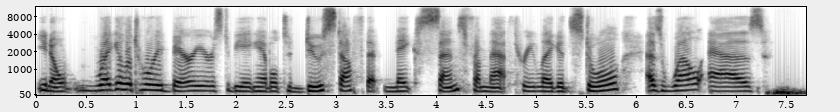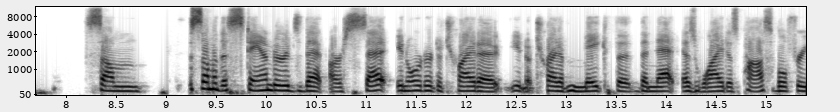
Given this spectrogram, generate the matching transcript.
you know, regulatory barriers to being able to do stuff that makes sense from that three-legged stool, as well as some some of the standards that are set in order to try to, you know, try to make the, the net as wide as possible for,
